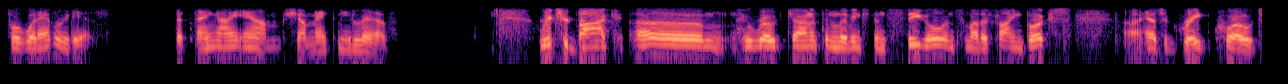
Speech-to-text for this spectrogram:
for whatever it is. The thing I am shall make me live. Richard Bach, um, who wrote Jonathan Livingston Seagull and some other fine books, uh, has a great quote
